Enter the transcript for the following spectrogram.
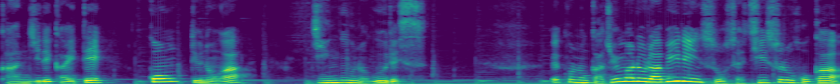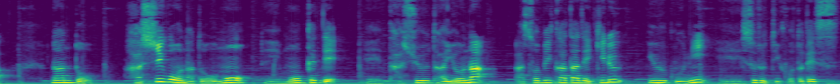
漢字で書いて、コンっていうのが神宮の宮です。このガジュマルラビリンスを設置するほか、なんとはしごなども設けて多種多様な遊び方できる遊具にするということです。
